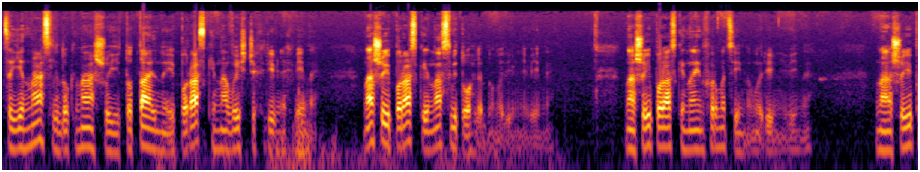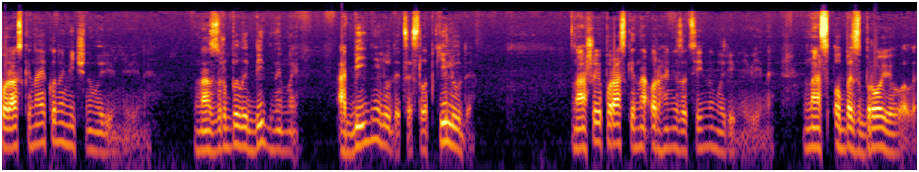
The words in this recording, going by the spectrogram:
це є наслідок нашої тотальної поразки на вищих рівнях війни, нашої поразки на світоглядному рівні війни, нашої поразки на інформаційному рівні війни, нашої поразки на економічному рівні війни. Нас зробили бідними. А бідні люди це слабкі люди. Нашої поразки на організаційному рівні війни. Нас обезброювали.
